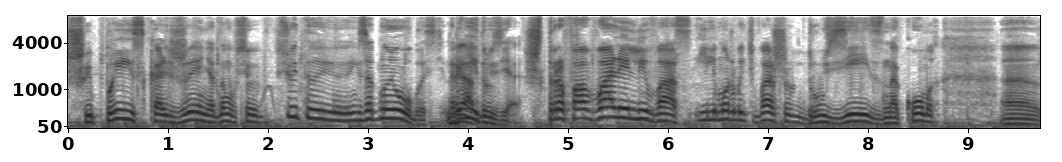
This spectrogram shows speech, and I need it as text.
шипы, скольжение, одного все, все это из одной области. Дорогие Да. друзья, штрафовали ли вас или, может быть, ваших друзей, знакомых, э,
